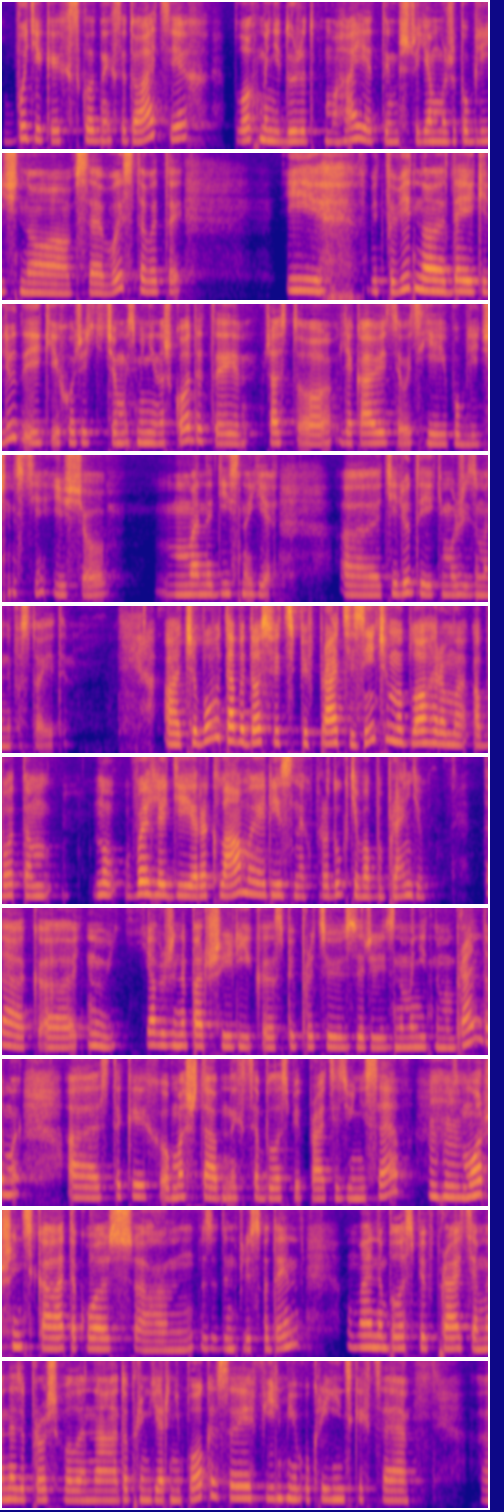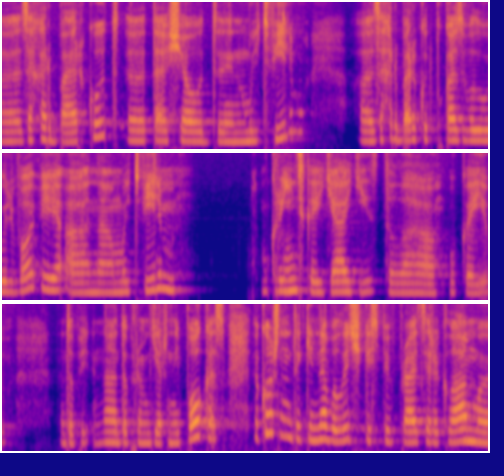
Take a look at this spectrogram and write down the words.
в будь-яких складних ситуаціях блог мені дуже допомагає тим, що я можу публічно все виставити. І відповідно деякі люди, які хочуть чимось мені нашкодити, часто лякаються цієї публічності, і що в мене дійсно є е, ті люди, які можуть за мене постояти. А чи був у тебе досвід співпраці з іншими блогерами або там ну, в вигляді реклами різних продуктів або брендів? Так, е, ну я вже не перший рік е, співпрацюю з різноманітними брендами. Е, З таких масштабних це була співпраця з ЮНІСЕФ, з Моршинська, також з 1 плюс 1. У мене була співпраця. Мене запрошували на допрем'єрні покази фільмів українських. Це Захар Беркут е, та ще один мультфільм. Е, Захар Беркут показували у Львові, а на мультфільм український я їздила у Київ на доп- допрем'єрний показ. Також на такі невеличкі співпраці реклами,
